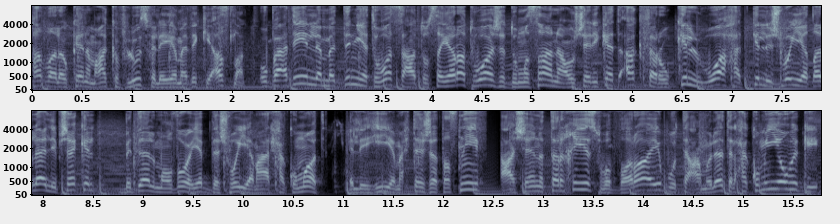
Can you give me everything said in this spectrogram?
هذا لو كان معك فلوس في الأيام هذيك أصلا. وبعدين لما الدنيا توسعت وسيارات واجد ومصانع وشركات أكثر وكل واحد كل شوية طلع لي بشكل بدا الموضوع يبدأ شوية مع الحكومات اللي هي محتاجة تصنيف عشان الترخيص والضرائب والتعاملات الحكومية وهيك.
